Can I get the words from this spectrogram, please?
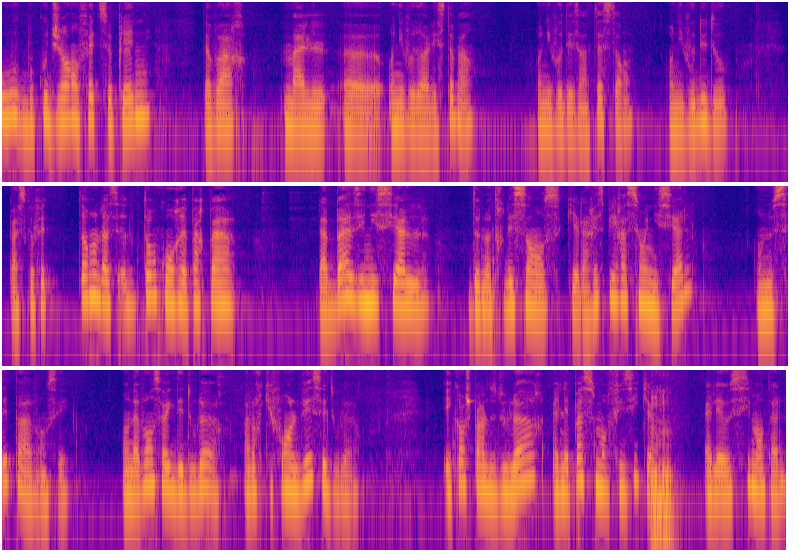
où beaucoup de gens en fait se plaignent d'avoir mal euh, au niveau de l'estomac, au niveau des intestins, au niveau du dos, parce qu'en fait tant, la- tant qu'on répare pas la base initiale de notre naissance, qui est la respiration initiale, on ne sait pas avancer. On avance avec des douleurs, alors qu'il faut enlever ces douleurs. Et quand je parle de douleur, elle n'est pas seulement physique, Mhm. elle est aussi mentale.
